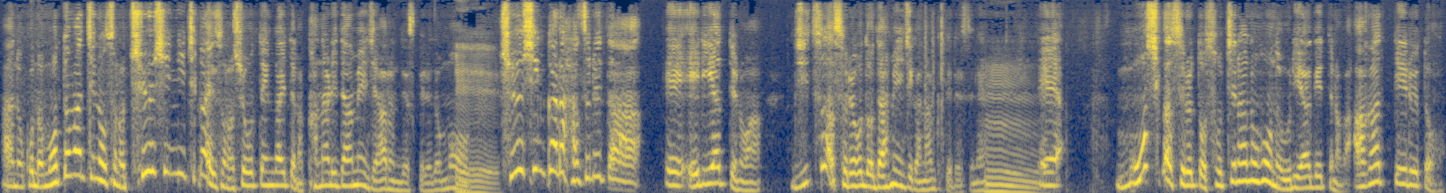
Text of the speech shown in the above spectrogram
あのこの元町のその中心に近いその商店街っていうのはかなりダメージあるんですけれども、ええ中心から外れたえーエリアっていうのは、実はそれほどダメージがなくてですね、うん。えーもしかするとそちらの方の売り上げっていうのが上がっていると。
